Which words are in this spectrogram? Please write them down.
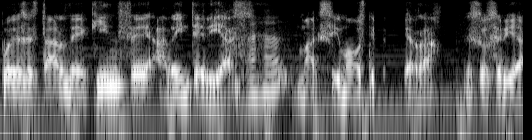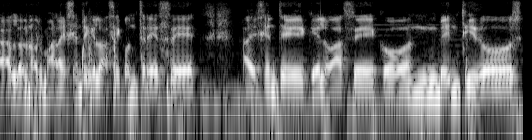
puedes estar de 15 a 20 días máximo de tierra. Eso sería lo normal. Hay gente que lo hace con 13, hay gente que lo hace con 22,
